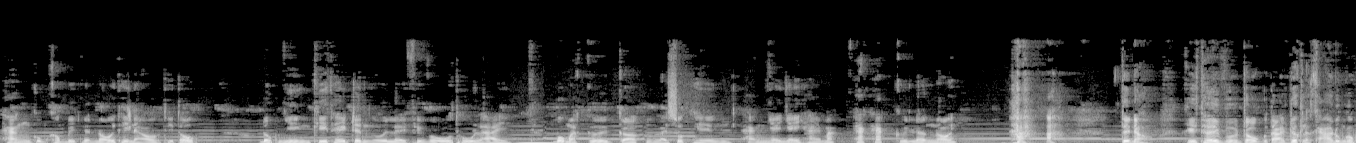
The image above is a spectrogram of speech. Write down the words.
hắn cũng không biết nên nói thế nào thì tốt. Đột nhiên khí thế trên người Lệ Phi Vũ thu lại, bộ mặt cười cợt lại xuất hiện, hắn nháy nháy hai mắt, hắc hắc cười lớn nói: "Ha ha, thế nào, khí thế vừa rồi của ta rất là khá đúng không?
